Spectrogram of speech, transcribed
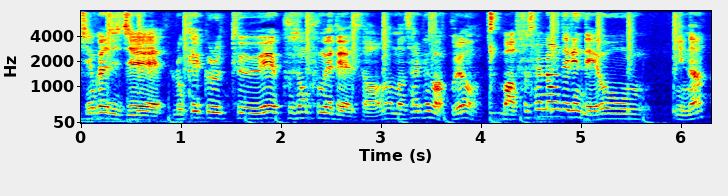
지금까지 이제 로켓 그루트의 구성품에 대해서 한번 살펴봤고요. 뭐 앞서 설명드린 내용 이나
